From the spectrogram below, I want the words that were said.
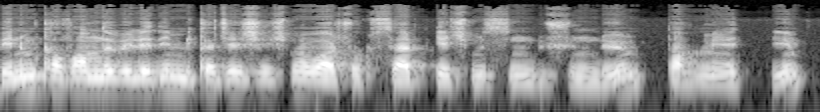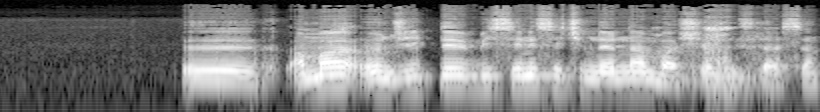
benim kafamda belirlediğim birkaç eşleşme var çok sert geçmesini düşündüğüm, tahmin ettiğim. Ee, ama öncelikle bir senin seçimlerinden başlayalım istersen.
